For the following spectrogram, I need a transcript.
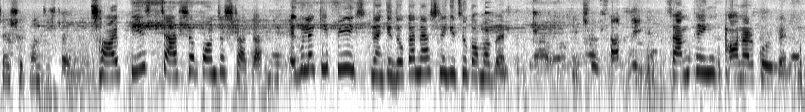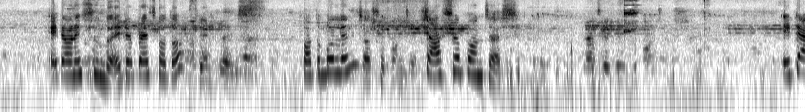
চারশো পঞ্চাশ টাকা। ছয় পিস চারশো পঞ্চাশ টাকা। এগুলো কি ফিক্সড নাকি দোকানে আসলে কিছু কমাবেন? কিছু সামথিং সামথিং অনার করবেন। এটা অনেক সুন্দর এটার প্রাইস কত? প্রাইস কত বললেন? চারশো পঞ্চাশ। চারশো পঞ্চাশ। এটা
